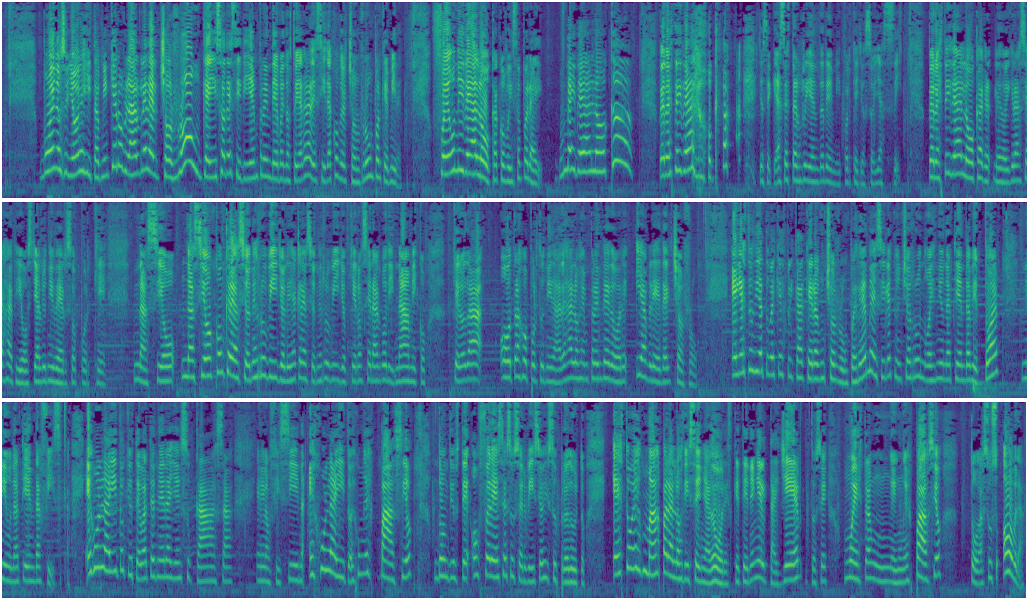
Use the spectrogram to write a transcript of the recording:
Bueno, señores, y también quiero hablarle del chorrón que hizo Decidí Emprender. Bueno, estoy agradecida con el chorrón porque, miren, fue una idea loca, como hizo por ahí. Una idea loca. Pero esta idea loca, yo sé que ya se están riendo de mí porque yo soy así. Pero esta idea loca le doy gracias a Dios y al universo porque nació, nació con Creaciones Rubí. Yo le dije a Creaciones Rubí, yo quiero hacer algo dinámico, quiero dar otras oportunidades a los emprendedores y hablé del chorro. En estos días tuve que explicar que era un showroom. Pues déjeme decirle que un showroom no es ni una tienda virtual, ni una tienda física. Es un ladito que usted va a tener ahí en su casa, en la oficina. Es un ladito, es un espacio donde usted ofrece sus servicios y sus productos. Esto es más para los diseñadores que tienen el taller, entonces muestran en un espacio todas sus obras.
